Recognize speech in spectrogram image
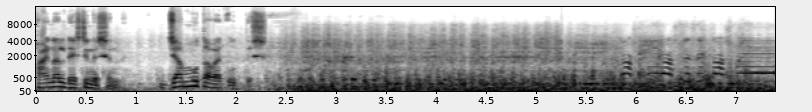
ফাইনাল ডেস্টিনেশন জাম্মু তাওয়ার উদ্দেশ্যে। কাশ্মীর আসতেছি কাশ্মীর!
